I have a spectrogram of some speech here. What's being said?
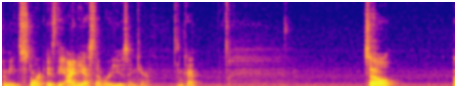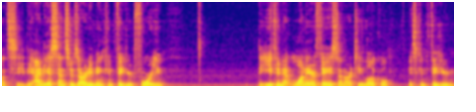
I mean, Snort is the IDS that we're using here. Okay. So let's see. The IDS sensor has already been configured for you. The Ethernet 1 interface on RT Local is configured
